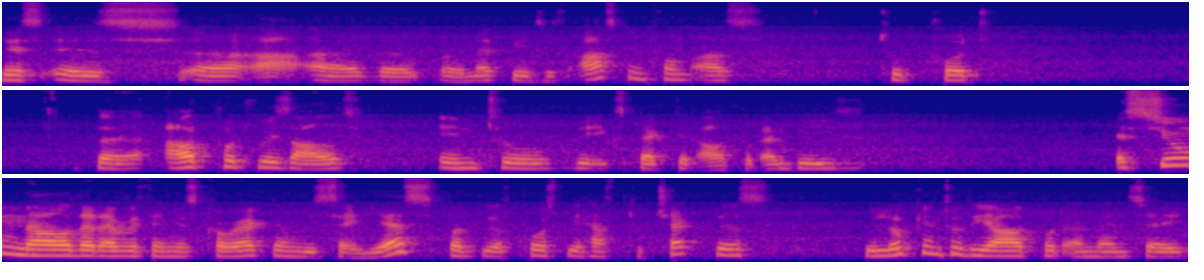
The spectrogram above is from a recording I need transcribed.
this is uh, uh, uh the NetBeans is asking from us to put the output result into the expected output. And we assume now that everything is correct and we say yes but we, of course we have to check this. We look into the output and then say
